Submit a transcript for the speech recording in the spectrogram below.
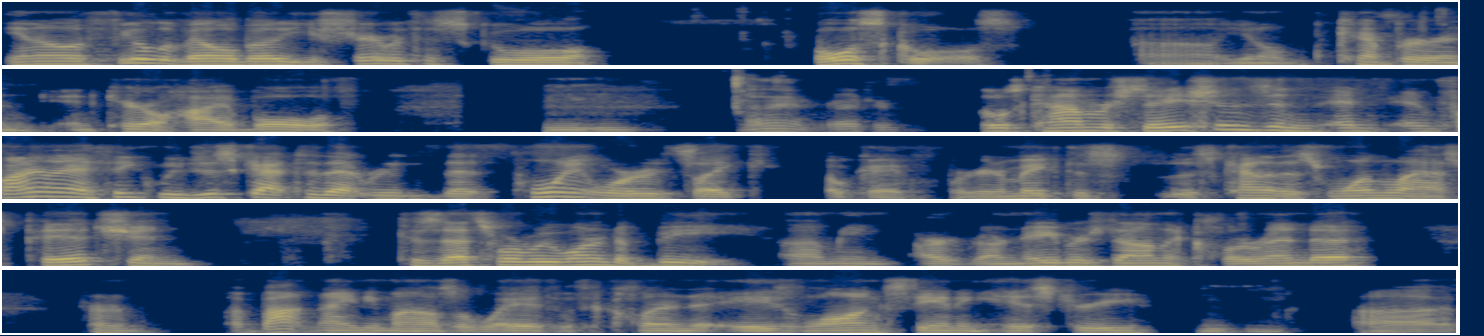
you know, field availability. You share with the school, both schools. Uh, you know, Kuemper and, and Carroll High both Mhm. Oh, yeah, right. those conversations and and and finally I think we just got to that re- that point where it's like okay we're gonna make this this kind of this one last pitch and because that's where we wanted to be I mean our, our neighbors down the Clarinda are about 90 miles away with the Clarinda A's long-standing history Mhm. uh,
